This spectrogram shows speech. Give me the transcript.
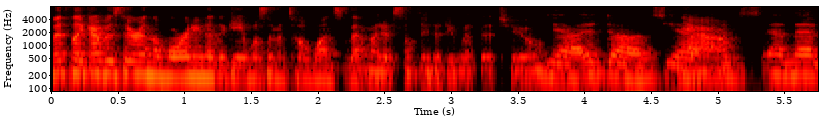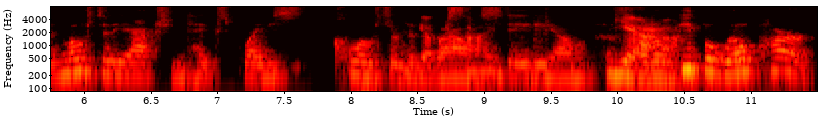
But like I was there in the morning and the game wasn't until one, so that might have something to do with it too. Yeah, it does, yeah. Yeah. And then most of the action takes place closer to The the Brown side. Stadium. Although Yeah, people will park,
